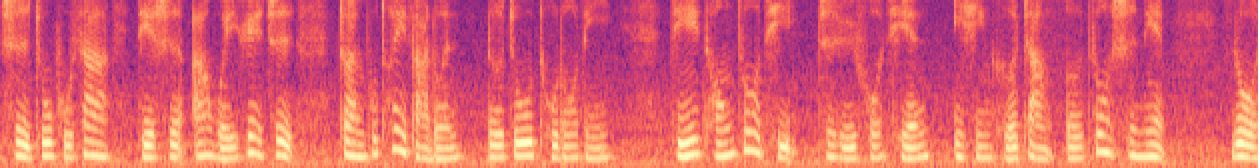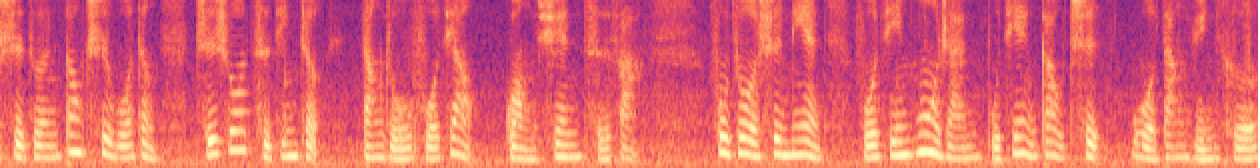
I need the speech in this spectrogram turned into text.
是诸菩萨皆是阿维月智，转不退法轮，得诸陀罗尼，即从坐起至于佛前。一心合掌而作是念：若世尊告敕我等持说此经者，当如佛教广宣此法。复作是念：佛经默然不见告敕，我当云何？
